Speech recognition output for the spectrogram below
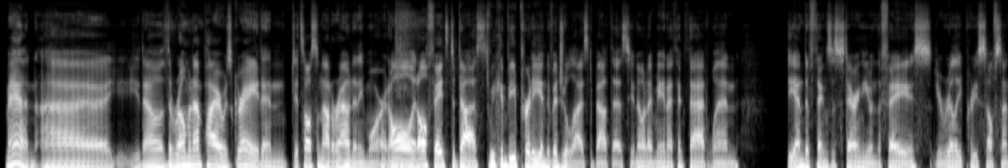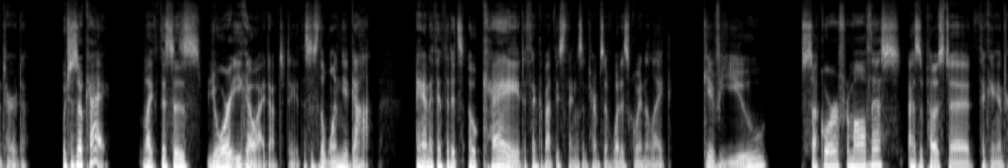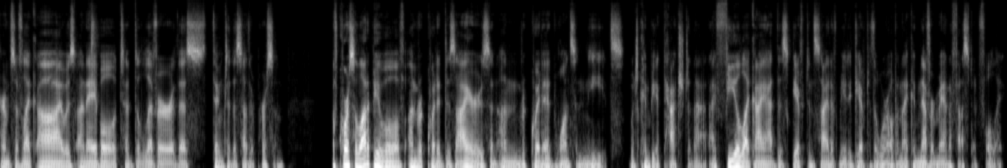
man, uh, you know, the Roman Empire was great, and it's also not around anymore. It all it all fades to dust. We can be pretty individualized about this. You know what I mean? I think that when the end of things is staring you in the face, you're really pretty self-centered, which is okay. Like this is your ego identity. This is the one you got. And I think that it's okay to think about these things in terms of what is going to like give you succor from all of this as opposed to thinking in terms of like oh i was unable to deliver this thing to this other person. Of course a lot of people have unrequited desires and unrequited wants and needs which can be attached to that. I feel like i had this gift inside of me to give to the world and i could never manifest it fully.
